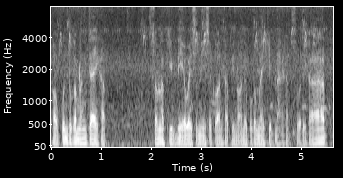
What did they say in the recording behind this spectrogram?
ขอบคุณทุกกำลังใจครับสำหรับคลิปนี้เอาไว้สนีสก่อนครับพี่น้องเดี๋ยวพบกันใหม่คลิปหน้าครับ สวัสดีครับ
